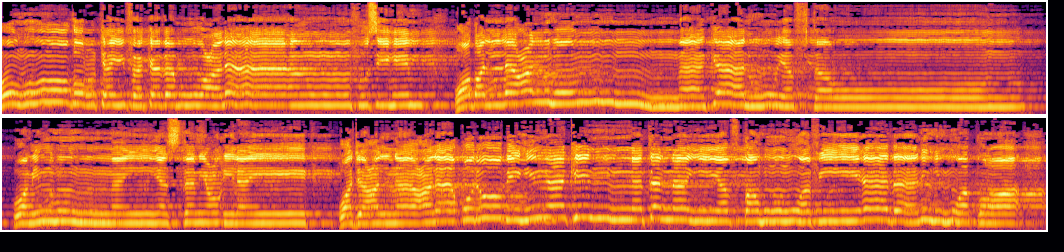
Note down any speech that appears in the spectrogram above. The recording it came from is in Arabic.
انظر كيف كذبوا على أنفسهم وضل عنهم ما كانوا يفترون. ومنهم من يستمع إليك. وجعلنا على قلوبهم أكنة أن يفقهوا وفي آذانهم وقرا.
